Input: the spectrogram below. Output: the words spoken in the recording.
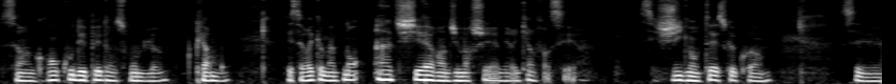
C'est un grand coup d'épée dans ce monde-là, clairement. Et c'est vrai que maintenant, un tiers hein, du marché américain, enfin, c'est c'est gigantesque quoi. C'est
